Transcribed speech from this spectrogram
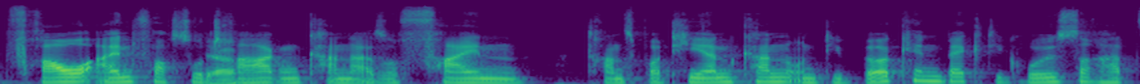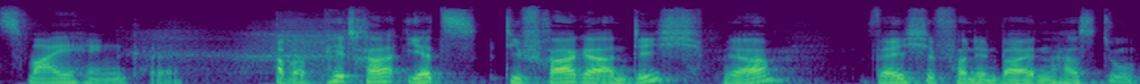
Frau einfach so ja. tragen kann, also fein transportieren kann. Und die Birkenbeck, die größere, hat zwei Henkel. Aber Petra, jetzt die Frage an dich, ja? Welche von den beiden hast du?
